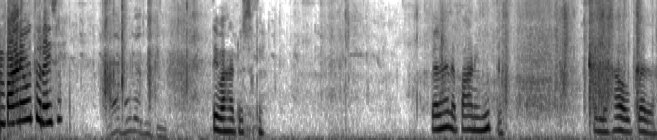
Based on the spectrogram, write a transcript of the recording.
એમ પાણી ઉતું રહી છે? તેવા હાટું છે કે. પેલા હે ને પાણી ઉતું. એટલે હાવ પેલા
